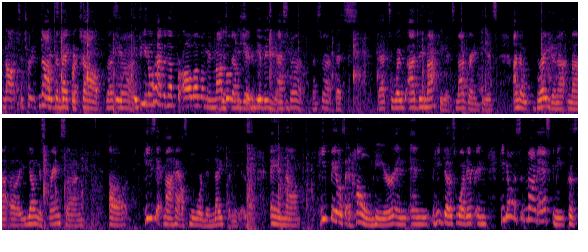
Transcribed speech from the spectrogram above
not to treat Not kids to make different. a child. That's If, right. if you don't have enough for all of them, in my Just book, you shouldn't it. give any. That's right. That's right. That's that's the way I do my kids, my grandkids. I know Braden, I, my uh, youngest grandson. Uh, he's at my house more than Nathan is, and uh, he feels at home here, and and he does whatever, and he doesn't mind asking me because.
